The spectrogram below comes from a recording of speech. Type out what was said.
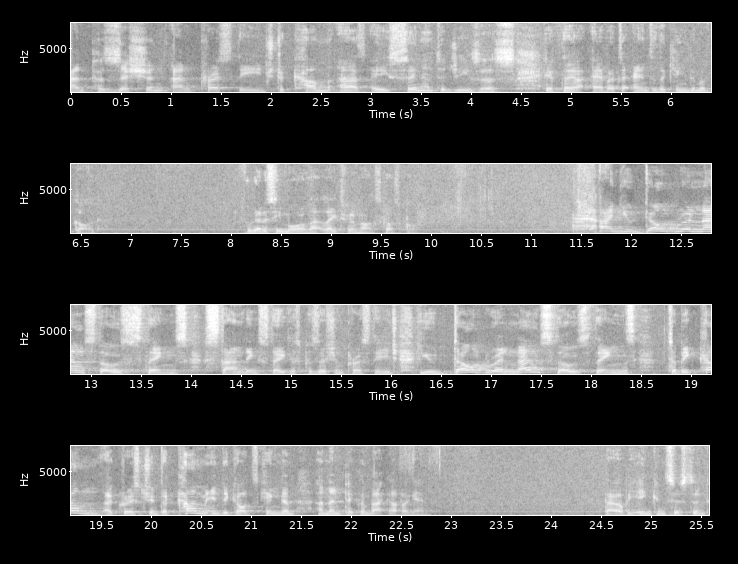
and position and prestige to come as a sinner to Jesus if they are ever to enter the kingdom of God. We're going to see more of that later in Mark's Gospel. And you don't renounce those things, standing, status, position, prestige. You don't renounce those things to become a Christian, to come into God's kingdom, and then pick them back up again. That would be inconsistent,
